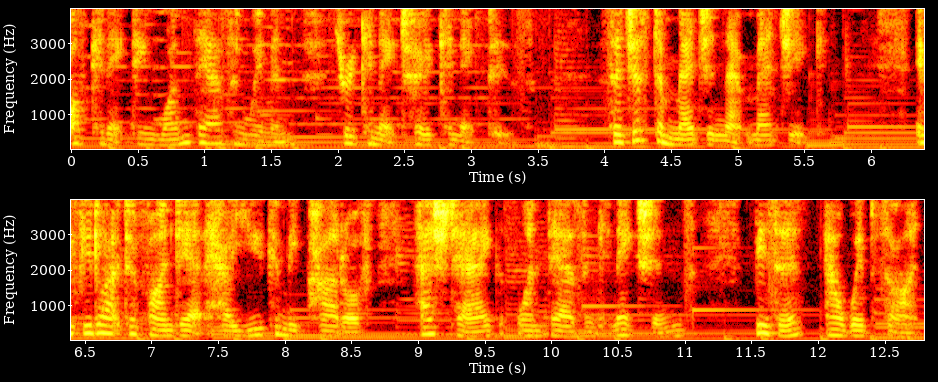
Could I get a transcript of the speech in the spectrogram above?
of connecting 1,000 women through Connect Her connectors. So just imagine that magic. If you'd like to find out how you can be part of hashtag 1000 connections, visit our website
